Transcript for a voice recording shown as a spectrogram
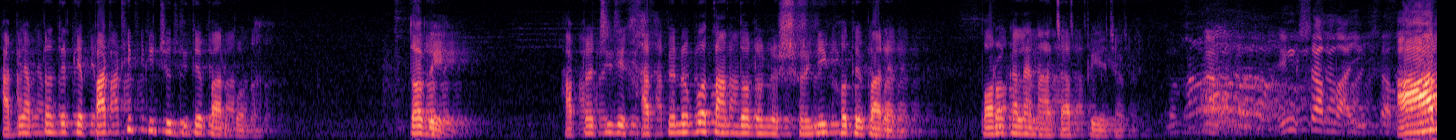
আমি আপনাদেরকে পার্থিব কিছু দিতে পারব না। তবে আপনার যদি খাতমে নবত আন্দোলনের সৈনিক হতে পারেন পরকালে নাজাত পেয়ে যাবেন। ইনশাআল্লাহ আর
